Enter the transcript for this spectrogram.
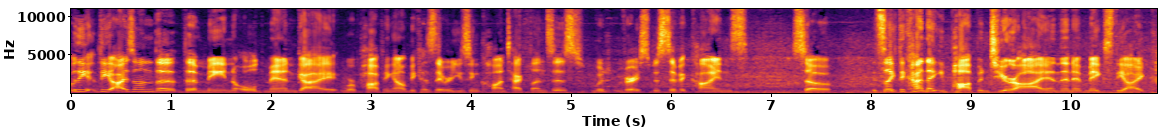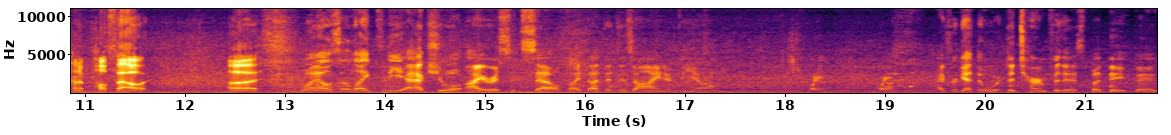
the the eyes on the the main old man guy were popping out because they were using contact lenses with very specific kinds so it's like the kind that you pop into your eye and then it makes the eye kind of puff out uh Well, I also liked the actual iris itself. I thought the design of the um I forget the the term for this, but the the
